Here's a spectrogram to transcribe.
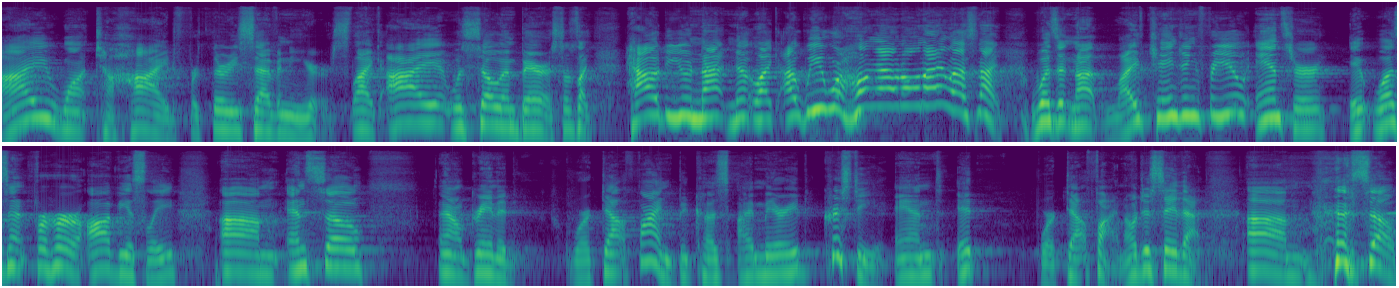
I want to hide for 37 years. Like, I was so embarrassed. I was like, how do you not know? Like, I, we were hung out all night last night. Was it not life changing for you? Answer, it wasn't for her, obviously. Um, and so, now, granted, worked out fine because I married Christy and it worked out fine. I'll just say that. Um, so,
